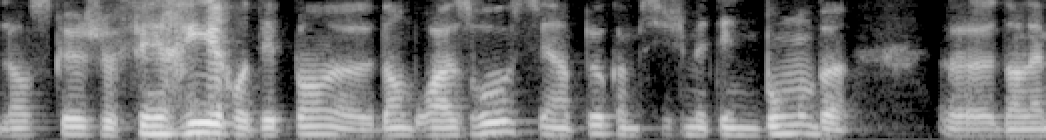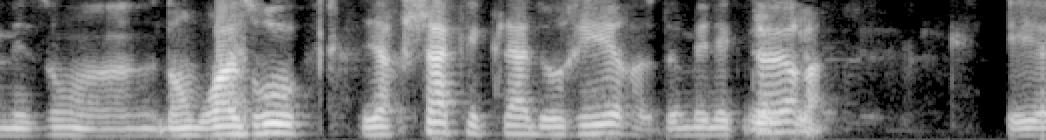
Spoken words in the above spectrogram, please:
lorsque je fais rire aux dépens d'Ambroise Roux, c'est un peu comme si je mettais une bombe dans la maison d'Ambroise Roux. C'est-à-dire que chaque éclat de rire de mes lecteurs est,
